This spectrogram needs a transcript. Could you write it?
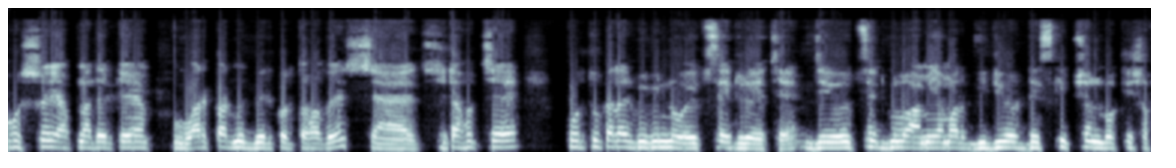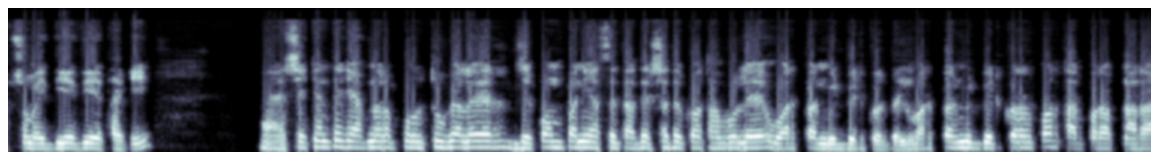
অবশ্যই আপনাদেরকে ওয়ার্ক পারমিট বের করতে হবে। সেটা হচ্ছে পর্তুগালের বিভিন্ন ওয়েবসাইট রয়েছে। যে ওয়েবসাইটগুলো আমি আমার ভিডিওর ডিসক্রিপশন বক্সে সবসময় দিয়ে দিয়ে থাকি। সেখান থেকে আপনারা পর্তুগালের যে কোম্পানি আছে তাদের সাথে কথা বলে ওয়ার্ক পারমিট বের করবেন। ওয়ার্ক পারমিট বের করার পর তারপর আপনারা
